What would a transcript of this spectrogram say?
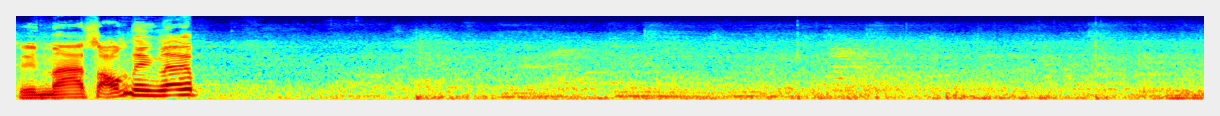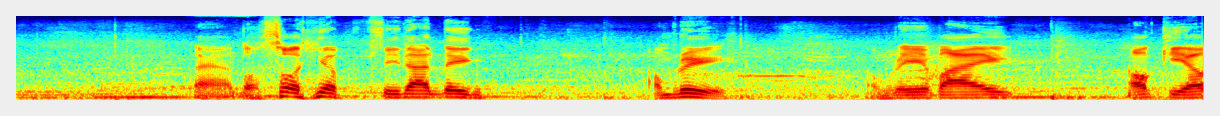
ขึ้นมา 2-1 แล้วครับอ่าต่อโซนครับสีดานติงอัมรีอัมรีไปเอาเขียว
